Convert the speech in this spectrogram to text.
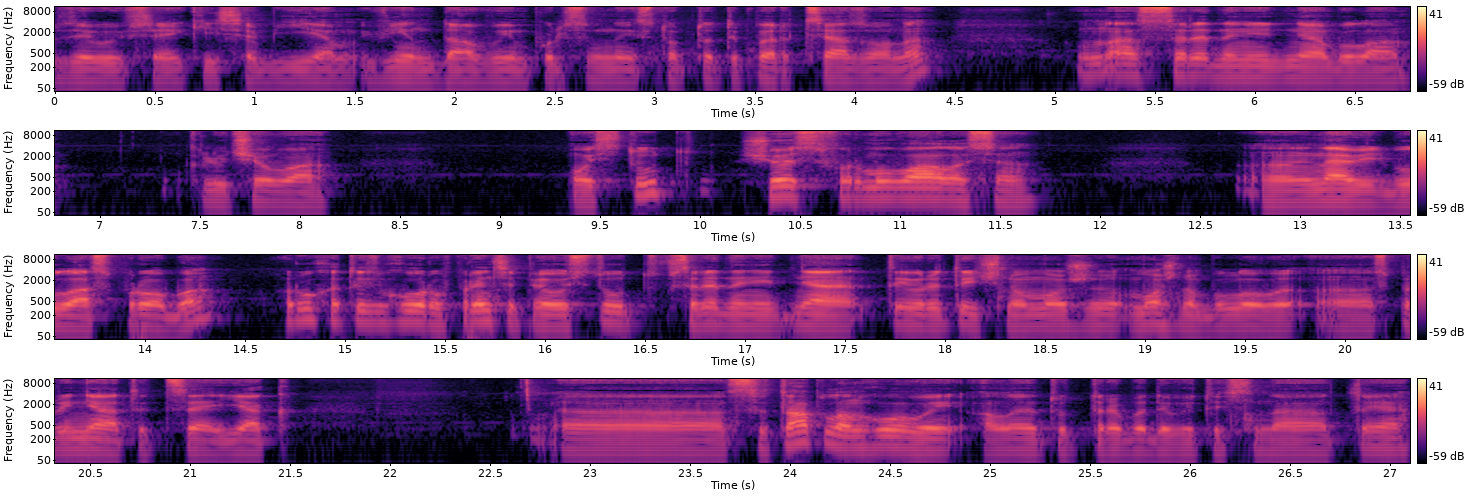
з'явився якийсь об'єм, він дав імпульс вниз. Тобто тепер ця зона у нас всередині дня була ключова. Ось тут щось сформувалося. Е, Навіть була спроба рухатись вгору. В принципі, ось тут всередині дня теоретично можна було е, сприйняти це як е, сетап лонговий, але тут треба дивитись на те,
